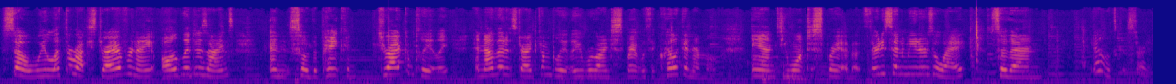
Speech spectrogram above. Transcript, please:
So we let the rocks dry overnight, all the designs, and so the paint could dry completely. And now that it's dried completely, we're going to spray it with acrylic enamel. And you want to spray it about 30 centimeters away. So then, yeah, let's get started.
